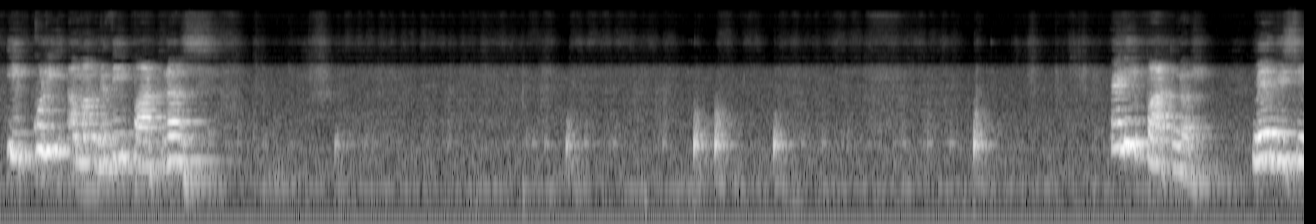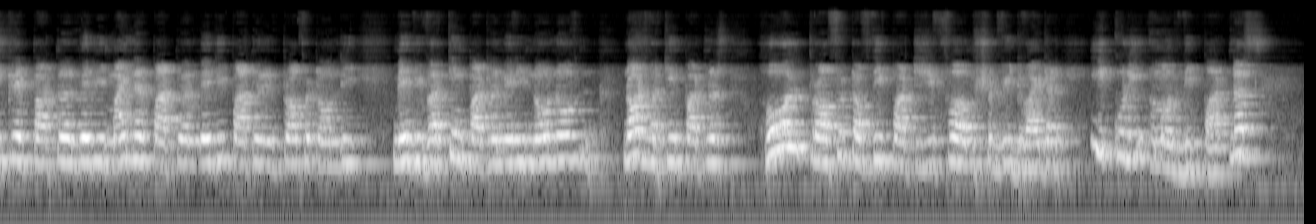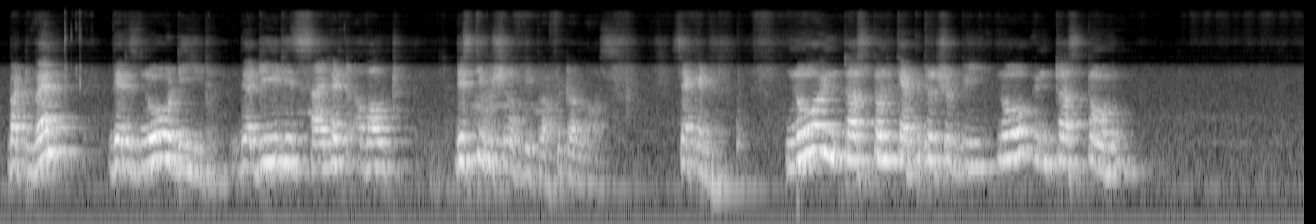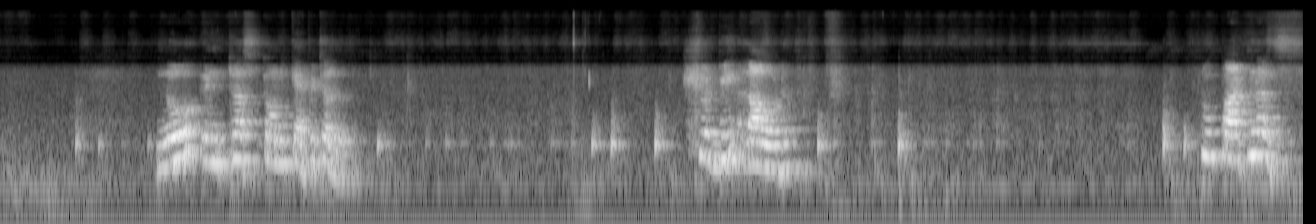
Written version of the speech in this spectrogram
equally among the partners any partner, maybe secret partner, maybe minor partner, maybe partner in profit only, maybe working partner, maybe no, no, not working partners, whole profit of the partnership firm should be divided equally among the partners. But when there is no deed, the deed is silent about distribution of the profit or loss. Second, no interest on capital should be, no interest on no interest on capital should be allowed to partners.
